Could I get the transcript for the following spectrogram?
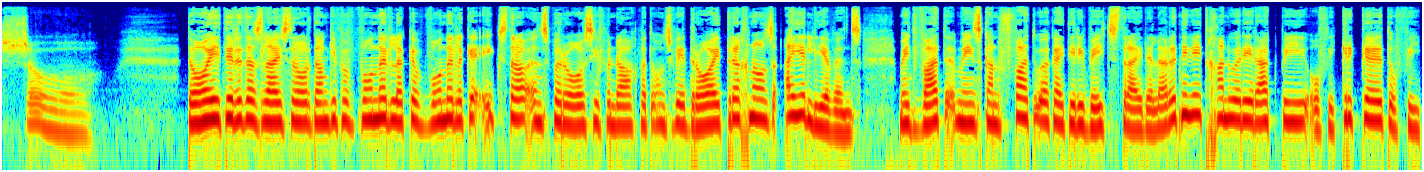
So. Daai het dit as luisteraar, dankie vir wonderlike wonderlike ekstra inspirasie vandag wat ons weer draai terug na ons eie lewens met wat 'n mens kan vat ook uit hierdie wedstryde. Laat dit nie net gaan oor die rugby of die cricket of die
